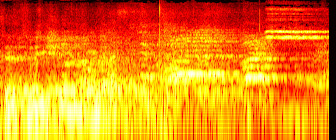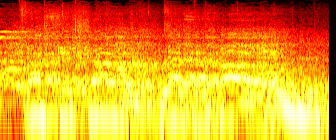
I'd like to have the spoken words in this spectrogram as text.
situation. Basket count, a foul.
